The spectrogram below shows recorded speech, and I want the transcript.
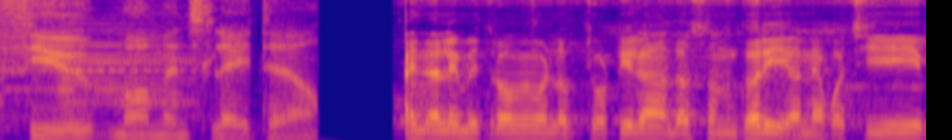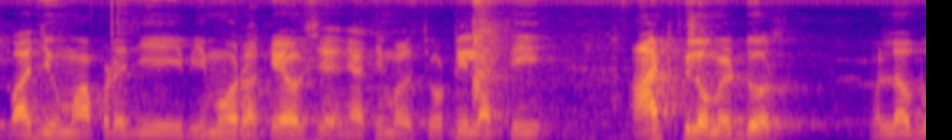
few moments later. Finally મિત્રો અમે મતલબ ચોટીલાના દર્શન કરી અને પછી બાજુમાં આપણે જે ભીમોરા કેવ છે ત્યાંથી મતલબ ચોટીલાથી આઠ કિલોમીટર દૂર મતલબ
